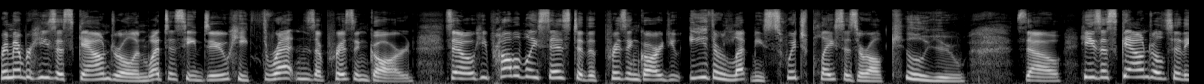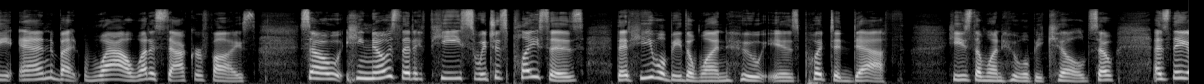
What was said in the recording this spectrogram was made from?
Remember, he's a scoundrel, and what does he do? He threatens a prison guard. So he probably says to the prison guard, You either let me switch places or I'll kill you. So he's a scoundrel to the end, but wow, what a sacrifice. So he knows that if he switches places, that he will be the one who is put to death he's the one who will be killed. So, as they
